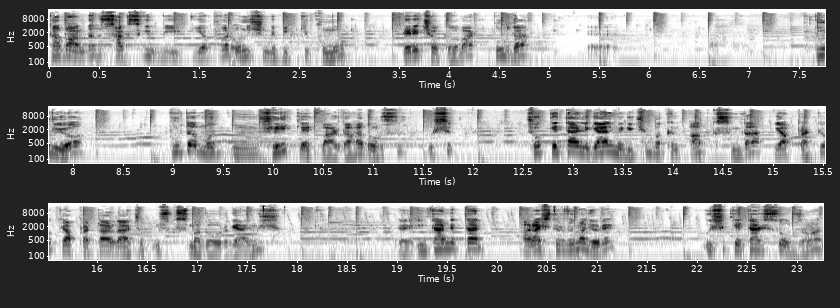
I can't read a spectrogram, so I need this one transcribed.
tabanda bir saksı gibi bir yapı var. Onun içinde bitki kumu, dere çakılı var. Burada e, duruyor. Burada mo- şerit led var daha doğrusu. Işık çok yeterli gelmediği için bakın alt kısımda yaprak yok. Yapraklar daha çok üst kısma doğru gelmiş. Ee, internetten araştırdığıma göre ışık yetersiz olduğu zaman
